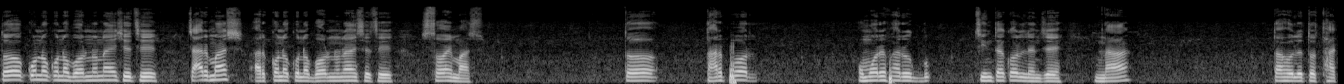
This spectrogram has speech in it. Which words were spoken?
তো কোনো কোনো বর্ণনা এসেছে চার মাস আর কোনো কোনো বর্ণনা এসেছে ছয় মাস। তো তারপর ওমরে ফারুক চিন্তা করলেন যে, না, তাহলে তো থাক,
